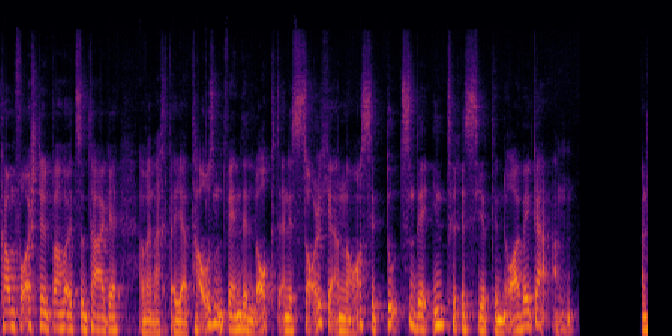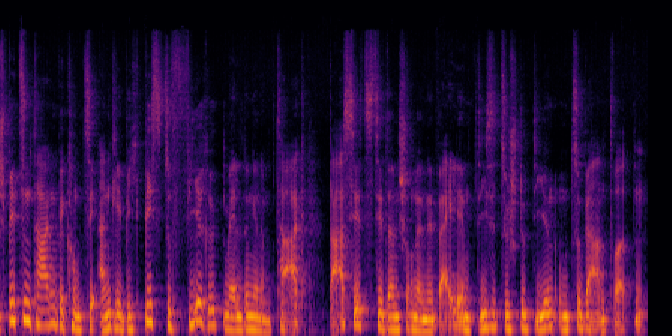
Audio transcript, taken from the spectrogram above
Kaum vorstellbar heutzutage, aber nach der Jahrtausendwende lockt eine solche Annonce Dutzende interessierte Norweger an. An Spitzentagen bekommt sie angeblich bis zu vier Rückmeldungen am Tag, da sitzt sie dann schon eine Weile, um diese zu studieren und zu beantworten.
